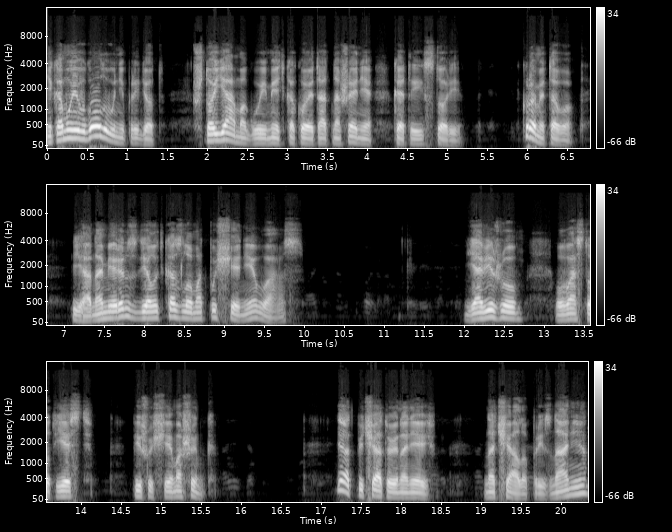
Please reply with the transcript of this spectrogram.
Никому и в голову не придет, что я могу иметь какое-то отношение к этой истории. Кроме того, я намерен сделать козлом отпущения вас. Я вижу, у вас тут есть пишущая машинка. Я отпечатаю на ней начало признания,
